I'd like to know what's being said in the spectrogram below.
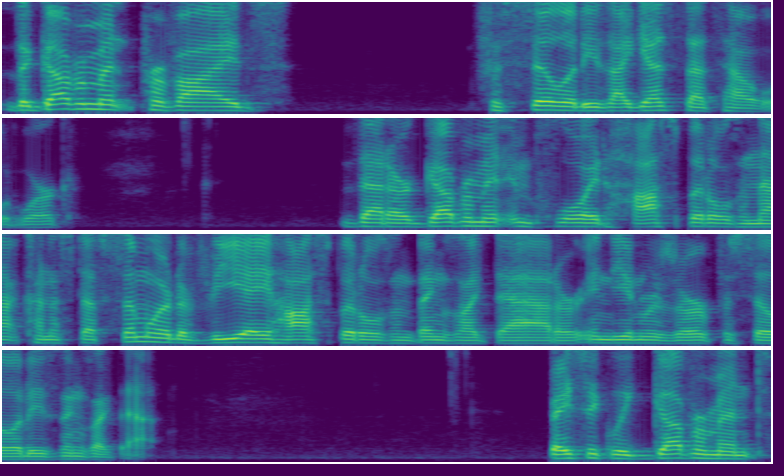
the government provides facilities, I guess that's how it would work, that are government employed hospitals and that kind of stuff, similar to VA hospitals and things like that, or Indian Reserve facilities, things like that. Basically, government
